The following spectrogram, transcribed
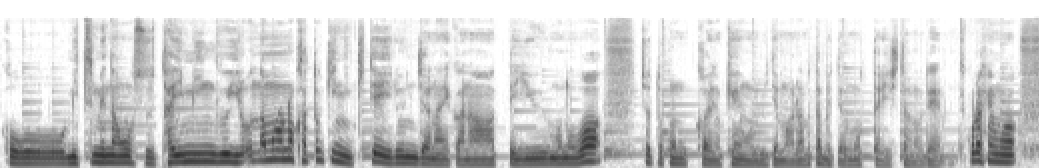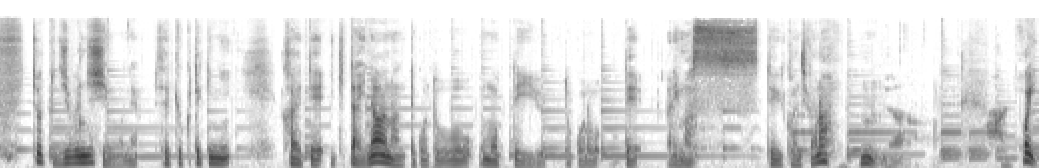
こう、見つめ直すタイミング、いろんなものの過渡期に来ているんじゃないかなっていうものは、ちょっと今回の件を見ても改めて思ったりしたので、そこら辺は、ちょっと自分自身もね、積極的に変えていきたいな、なんてことを思っているところであります。っていう感じかな。うん。はい。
